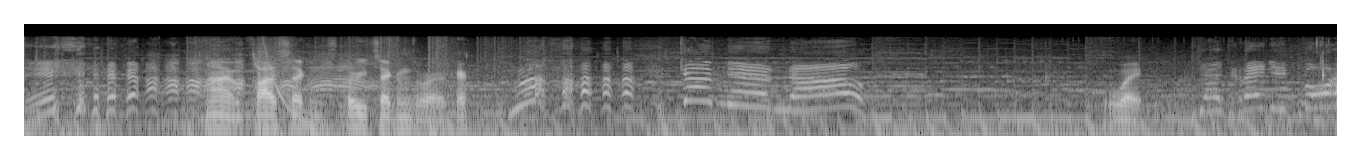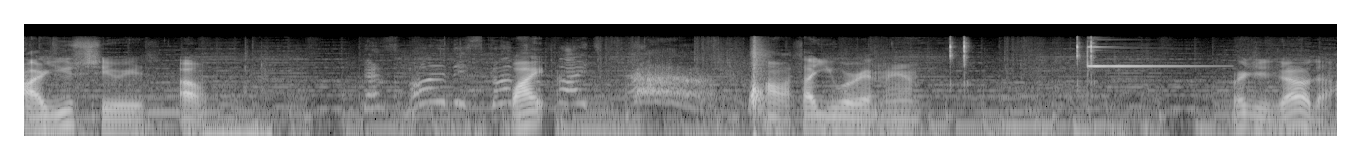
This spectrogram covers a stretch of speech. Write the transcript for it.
Alright, five seconds, three seconds away, okay? Come here now. Wait, Get ready for are you serious? Oh, Why- oh, I thought you were it, man. Where'd you go, though?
